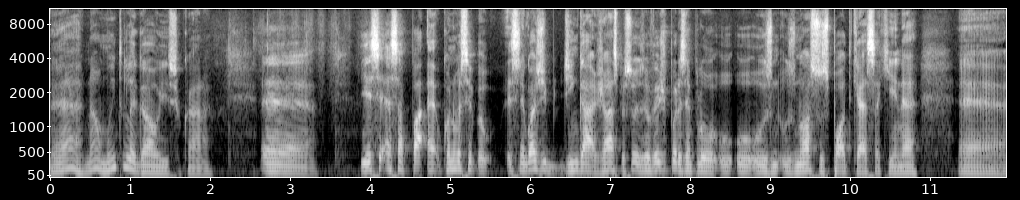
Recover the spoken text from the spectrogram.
é. Não, muito legal isso, cara. É, e esse, essa, é, quando você. Esse negócio de, de engajar as pessoas, eu vejo, por exemplo, o- o- os, os nossos podcasts aqui, né? É,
